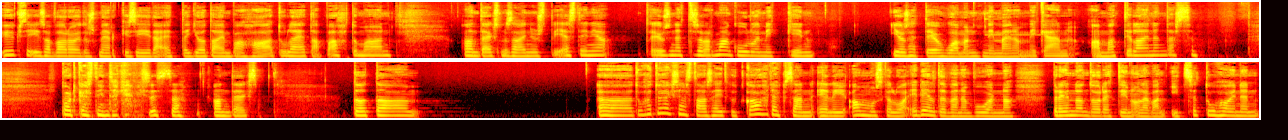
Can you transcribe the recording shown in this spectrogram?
yksi iso varoitusmerkki siitä, että jotain pahaa tulee tapahtumaan. Anteeksi, mä sain just viestin ja tajusin, että se varmaan kuului mikkiin jos ette ole huomannut, niin mä en ole mikään ammattilainen tässä podcastin tekemisessä. Anteeksi. Tota, 1978 eli ammuskelua edeltävänä vuonna Brendan todettiin olevan itsetuhoinen.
